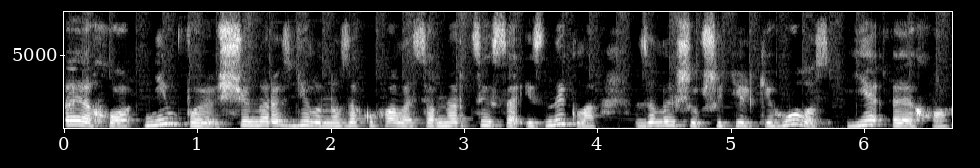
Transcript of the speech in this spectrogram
Ехо німфою, що нерозділено закохалася в нарциса і зникла, залишивши тільки голос, є ехо.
